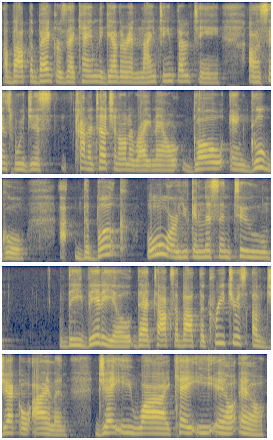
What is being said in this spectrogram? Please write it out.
about the bankers that came together in 1913. Uh, since we're just kind of touching on it right now, go and Google uh, the book, or you can listen to the video that talks about the creatures of Jekyll Island, J E Y K E L L,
